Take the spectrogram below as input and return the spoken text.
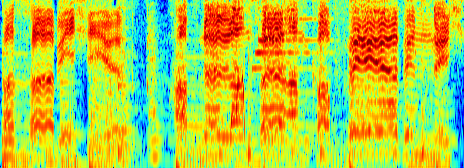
was hab ich hier? Hab ne Lampe am Kopf, wer bin ich?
